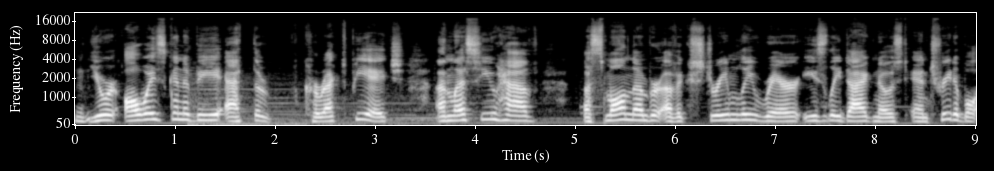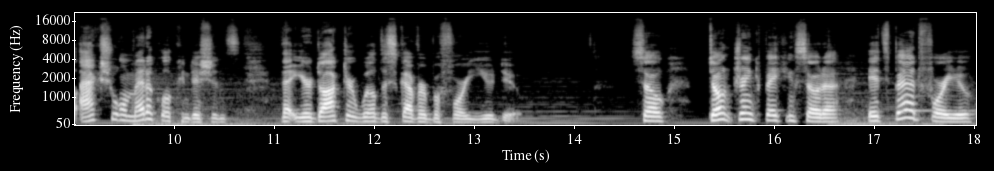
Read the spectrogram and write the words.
Mhm. You're always going to be at the correct pH unless you have a small number of extremely rare, easily diagnosed, and treatable actual medical conditions that your doctor will discover before you do. So, don't drink baking soda. It's bad for you.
